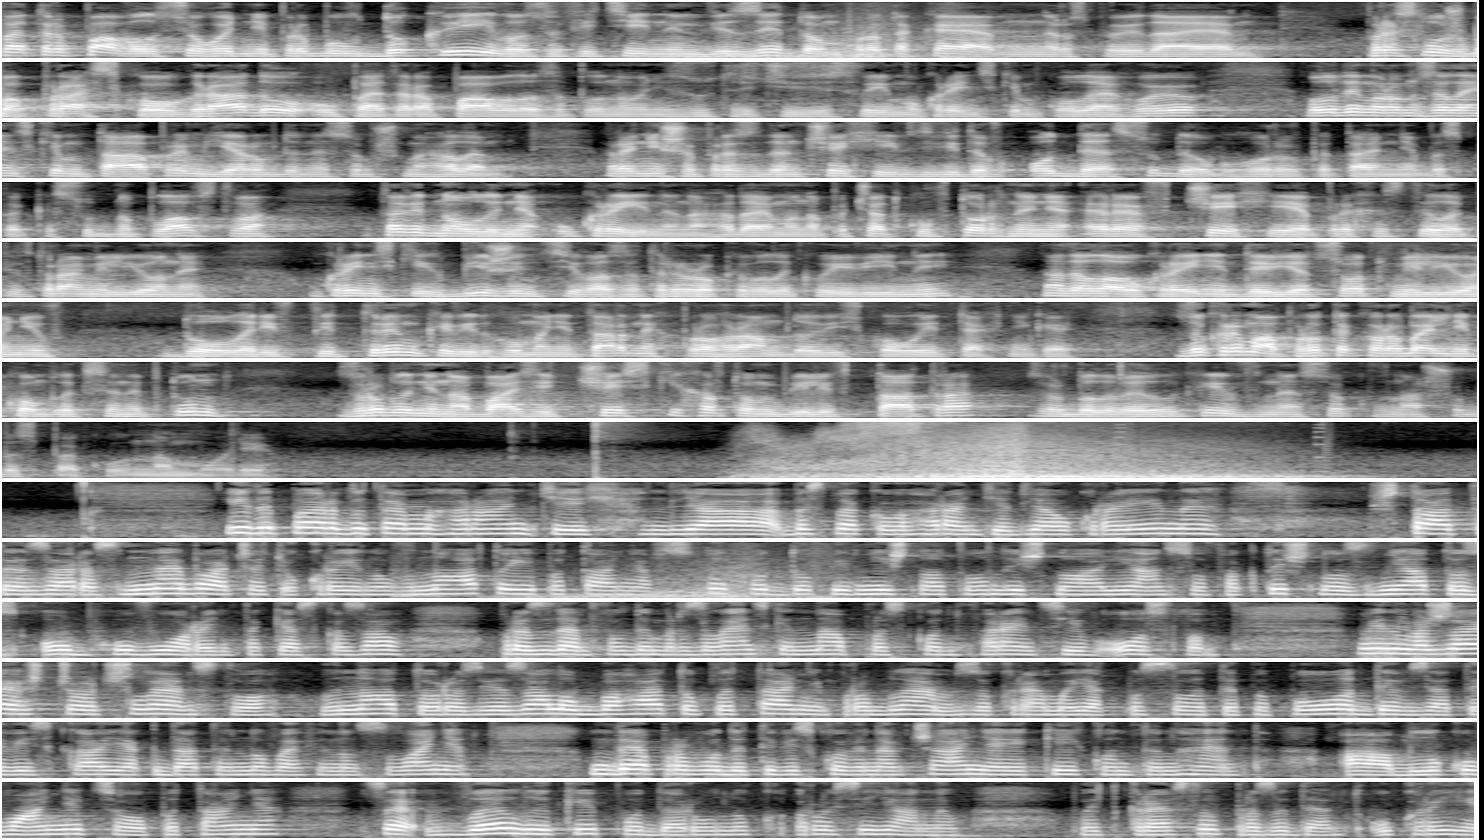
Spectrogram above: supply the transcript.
Петр Павел сьогодні прибув до Києва з офіційним візитом. Про таке розповідає прес-служба Праського граду. У Петра Павла заплановані зустрічі зі своїм українським колегою Володимиром Зеленським та прем'єром Денисом Шмигалем. Раніше президент Чехії відвідав Одесу, де обговорив питання безпеки судноплавства та відновлення України. Нагадаємо, на початку вторгнення РФ Чехія прихистила півтора мільйони українських біженців. А за три роки великої війни надала Україні 900 мільйонів доларів підтримки від гуманітарних програм до військової техніки. Зокрема, протикорабельні комплекси Нептун, зроблені на базі чеських автомобілів Татра, зробили великий внесок в нашу безпеку на морі. І тепер до теми гарантій для безпекових гарантій для України. Штати зараз не бачать Україну в НАТО і питання вступу до Північно-Атлантичного альянсу фактично знято з обговорень. Таке сказав президент Володимир Зеленський на прес-конференції в Осло. Він вважає, що членство в НАТО розв'язало багато питань і проблем, зокрема, як посилити ППО, де взяти війська, як дати нове фінансування, де проводити військові навчання, який контингент. А блокування цього питання це великий подарунок росіянам, підкреслив президент України.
